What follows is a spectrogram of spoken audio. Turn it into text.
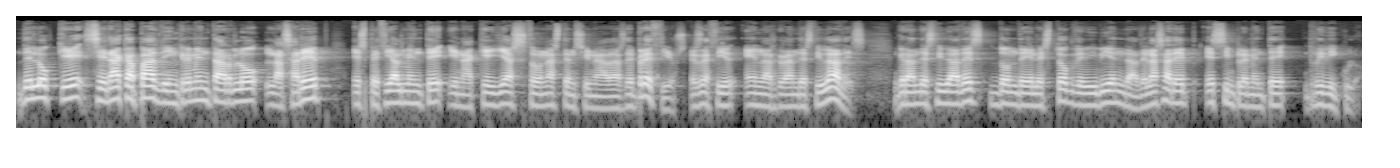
de lo que será capaz de incrementarlo la Sareb, especialmente en aquellas zonas tensionadas de precios, es decir, en las grandes ciudades, grandes ciudades donde el stock de vivienda de la Sareb es simplemente ridículo.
